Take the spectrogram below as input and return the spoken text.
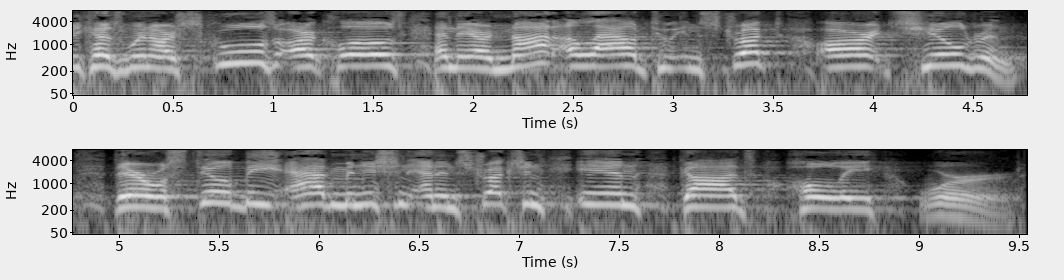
Because when our schools are closed and they are not allowed to instruct our children, there will still be admonition and instruction in God's holy word.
